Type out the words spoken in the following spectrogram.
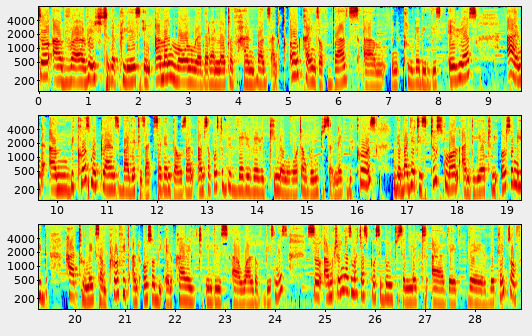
So I've uh, reached the place in Amal Mall where there are a lot of handbags and all kinds of bags um, included in these areas. And um, because my client's budget is at 7,000, I'm supposed to be very, very keen on what I'm going to select because the budget is too small and yet we also need her to make some profit and also be encouraged in this uh, world of business. So I'm trying as much as possible to select uh, the, the, the types of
